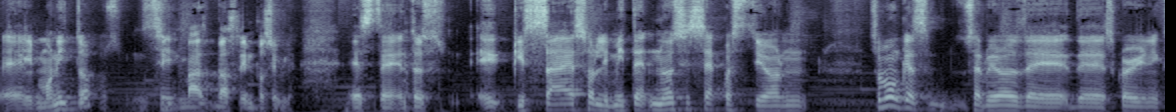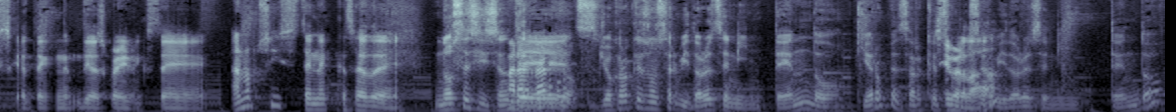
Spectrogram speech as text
el, monito, pues, sí, va, a ser imposible. Este, entonces, eh, quizá eso limite, no sé si sea cuestión, supongo que es servidores de, de Square Enix que tengan, de Square Enix, de... Ah, no, pues sí, tiene que ser de... No sé si son de... Yo creo que son servidores de Nintendo. Quiero pensar que son servidores de Nintendo.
